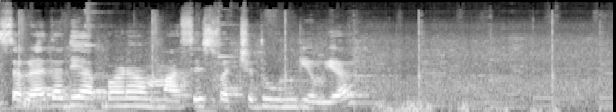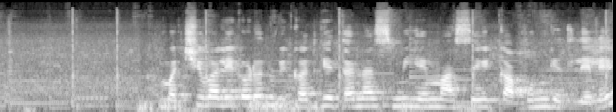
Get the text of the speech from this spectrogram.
सगळ्यात आधी आपण मासे स्वच्छ धुवून घेऊया. मच्छीवालीकडून विकत घेतानाच मी हे मासे कापून घेतलेले.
